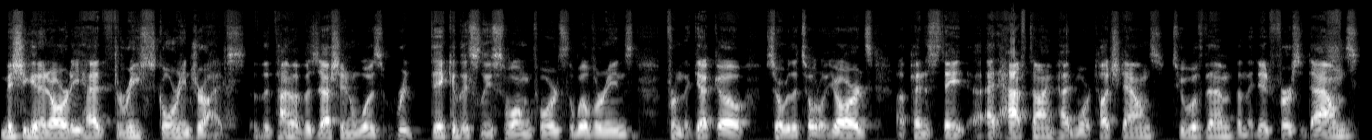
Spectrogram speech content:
Michigan had already had three scoring drives. The time of possession was ridiculously swung towards the Wolverines from the get go. So were the total yards. Uh, Penn State at halftime had more touchdowns, two of them, than they did first downs.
